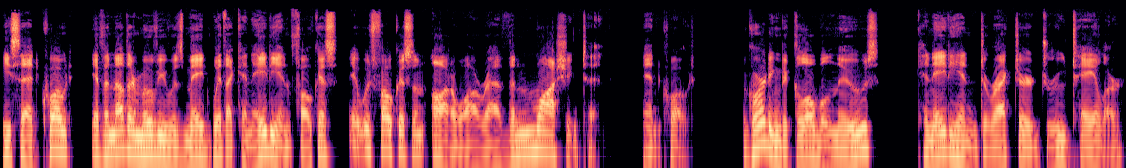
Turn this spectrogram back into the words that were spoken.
He said, quote, If another movie was made with a Canadian focus, it would focus on Ottawa rather than Washington. End quote. According to Global News, Canadian director Drew Taylor,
